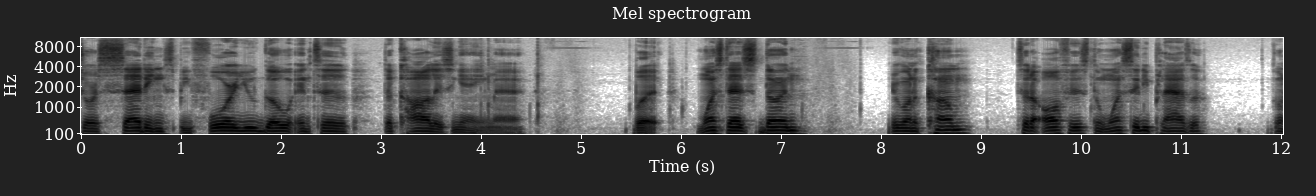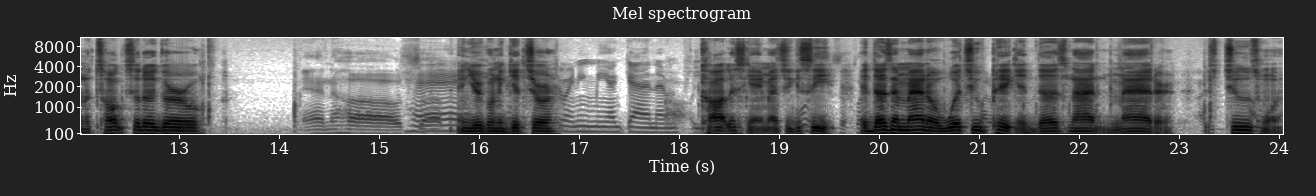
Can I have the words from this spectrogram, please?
your settings before you go into the college game, man. But once that's done, you're gonna come to the office, the One City Plaza. Gonna talk to the girl. And you're gonna get your college game. As you can see, it doesn't matter what you pick. It does not matter. Just choose one.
